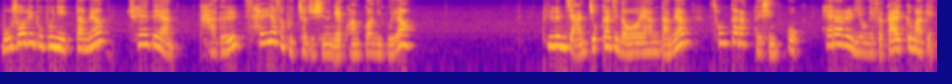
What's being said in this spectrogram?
모서리 부분이 있다면 최대한 각을 살려서 붙여주시는 게 관건이고요. 필름지 안쪽까지 넣어야 한다면 손가락 대신 꼭 헤라를 이용해서 깔끔하게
